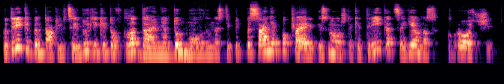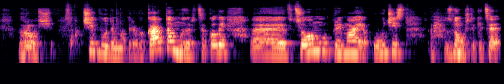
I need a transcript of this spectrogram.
По трійки пентаклів це йдуть які то вкладання, домовленості, підписання паперів. І знову ж таки, трійка це є у нас гроші. Гроші. Чи будемо треба? Карта мир це коли е, в цьому приймає участь. Знову ж таки, це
